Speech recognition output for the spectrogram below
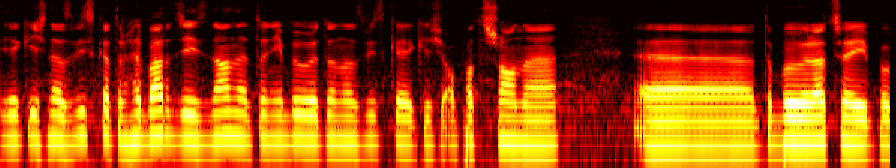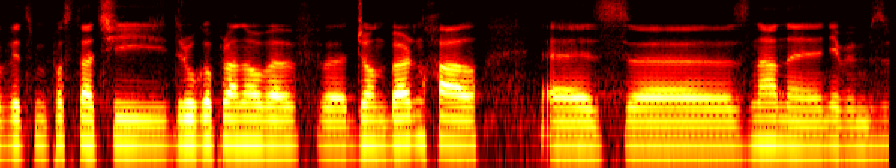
jakieś nazwiska trochę bardziej znane, to nie były to nazwiska jakieś opatrzone. To były raczej powiedzmy postaci drugoplanowe. John Bernhal E, z, e, znany, nie wiem, z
